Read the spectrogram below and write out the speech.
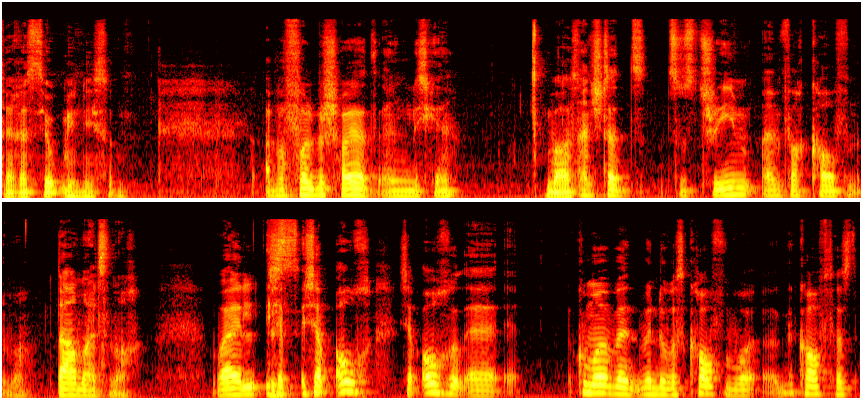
der Rest juckt mich nicht so. Aber voll bescheuert eigentlich, gell? Was? Anstatt zu streamen, einfach kaufen immer. Damals noch. Weil ich habe ich hab auch, ich habe auch, äh, guck mal, wenn, wenn du was kaufen, gekauft hast,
